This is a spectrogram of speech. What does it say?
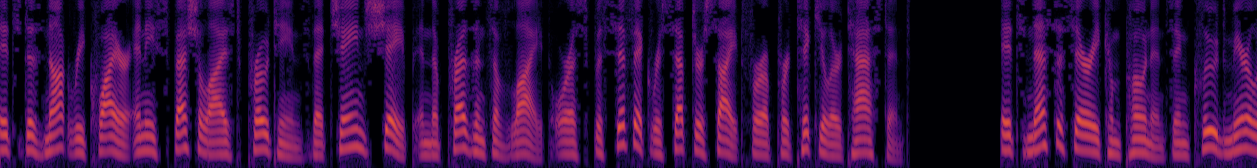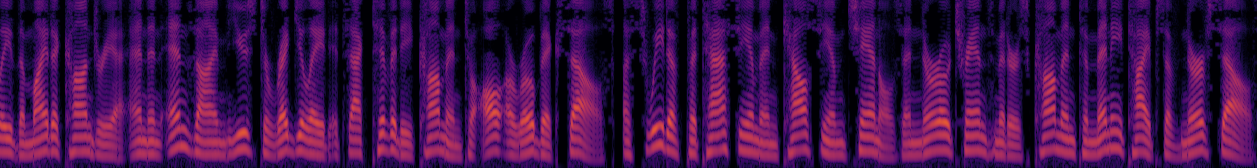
It does not require any specialized proteins that change shape in the presence of light or a specific receptor site for a particular tastant. Its necessary components include merely the mitochondria and an enzyme used to regulate its activity common to all aerobic cells, a suite of potassium and calcium channels and neurotransmitters common to many types of nerve cells,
